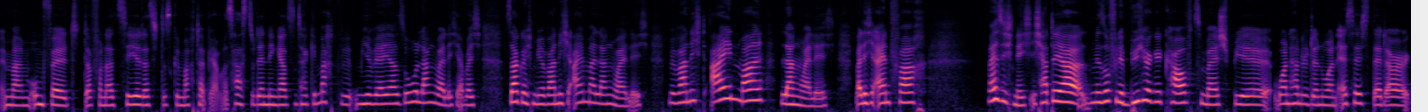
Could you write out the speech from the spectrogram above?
in meinem Umfeld davon erzähle, dass ich das gemacht habe. Ja, was hast du denn den ganzen Tag gemacht? Mir wäre ja so langweilig. Aber ich sage euch, mir war nicht einmal langweilig. Mir war nicht einmal langweilig, weil ich einfach weiß ich nicht. Ich hatte ja mir so viele Bücher gekauft, zum Beispiel 101 Essays That Are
